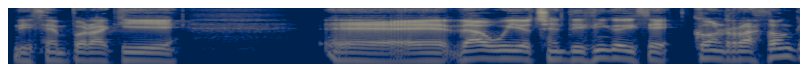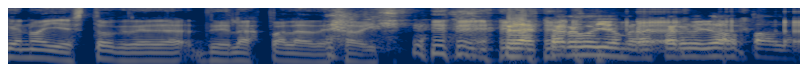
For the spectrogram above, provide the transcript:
Dicen por aquí, eh, Dawi85 dice, con razón que no hay stock de, las palas de Javi. me las cargo yo, me las cargo yo las palas.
